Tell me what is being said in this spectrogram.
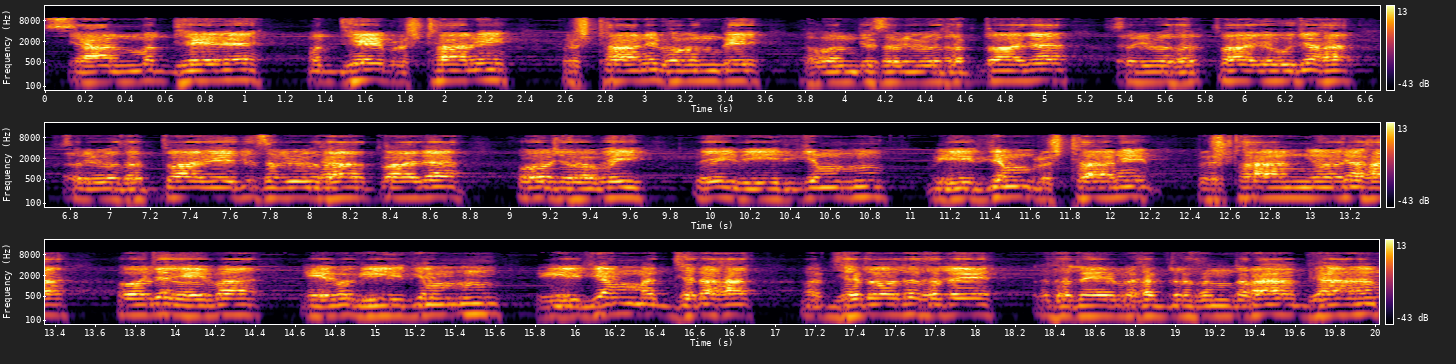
स्यान्मध्ये मध्ये पृष्ठानि पृष्ठानि भवन्ति। भवन्ति सविवधत्वाय सविवधत्वाय उजः सविवधत्वायेति सविवधात्वाय। ओजो वै वै वीर्यम् वीर्यम् पृष्ठानि पृष्ठान्योजः ओज एव वीर्यम्। वीर्यम् मध्यतः मध्यतो दधते दधते बृहद्रथन्तराभ्याम्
